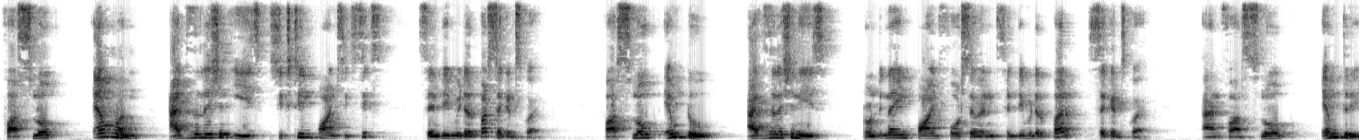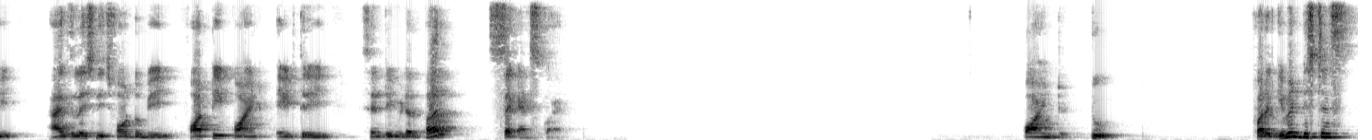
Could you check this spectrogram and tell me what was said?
For slope m1, acceleration is 16.66 centimeter per second square. For slope m2, acceleration is 29.47 centimeter per second square and for slope M3 acceleration is found to be 40.83 centimeter per second square. Point 2. For a given distance,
